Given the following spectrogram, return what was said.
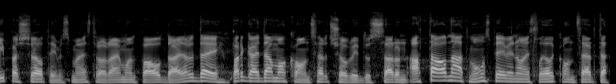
īpašs veltījums maestro Raimonda Paula Daļradei. Par gaidāmo koncertu šobrīd uz sarunu attālināt mums pievienojas lielkoncerta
